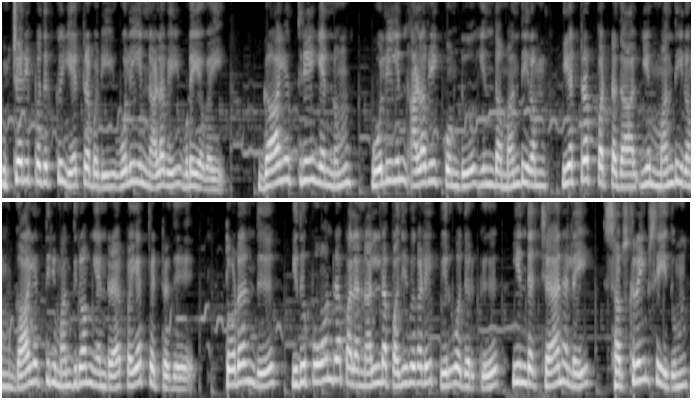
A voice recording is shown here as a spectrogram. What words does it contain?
உச்சரிப்பதற்கு ஏற்றபடி ஒலியின் அளவை உடையவை. காயத்ரி என்னும் ஒலியின் அளவை கொண்டு இந்த மந்திரம் இயற்றப்பட்டதால் இம்மந்திரம் காயத்ரி மந்திரம் என்ற பெயர் பெற்றது. தொடர்ந்து இது போன்ற பல நல்ல பதிவுகளை பெறுவதற்கு இந்த சேனலை சப்ஸ்கிரைப் செய்தும்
